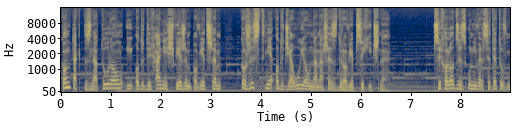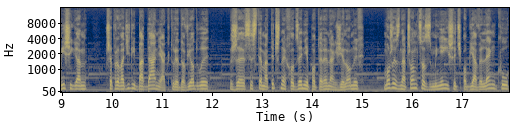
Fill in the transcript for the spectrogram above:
Kontakt z naturą i oddychanie świeżym powietrzem korzystnie oddziałują na nasze zdrowie psychiczne. Psycholodzy z Uniwersytetu w Michigan przeprowadzili badania, które dowiodły, że systematyczne chodzenie po terenach zielonych może znacząco zmniejszyć objawy lęku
